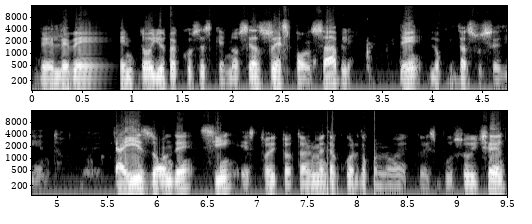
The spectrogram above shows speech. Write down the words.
del evento y otra cosa es que no seas responsable de lo que está sucediendo. Y ahí es donde sí estoy totalmente de acuerdo con lo que expuso Michelle,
